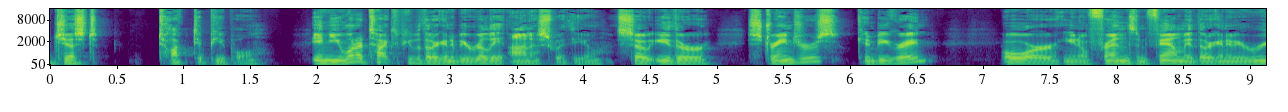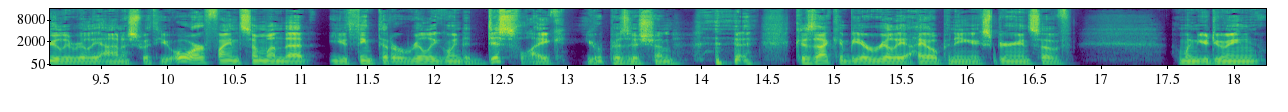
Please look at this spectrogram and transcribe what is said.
just talk to people. And you want to talk to people that are going to be really honest with you. So either strangers can be great or you know friends and family that are going to be really really honest with you or find someone that you think that are really going to dislike your position because that can be a really eye-opening experience of when you're doing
